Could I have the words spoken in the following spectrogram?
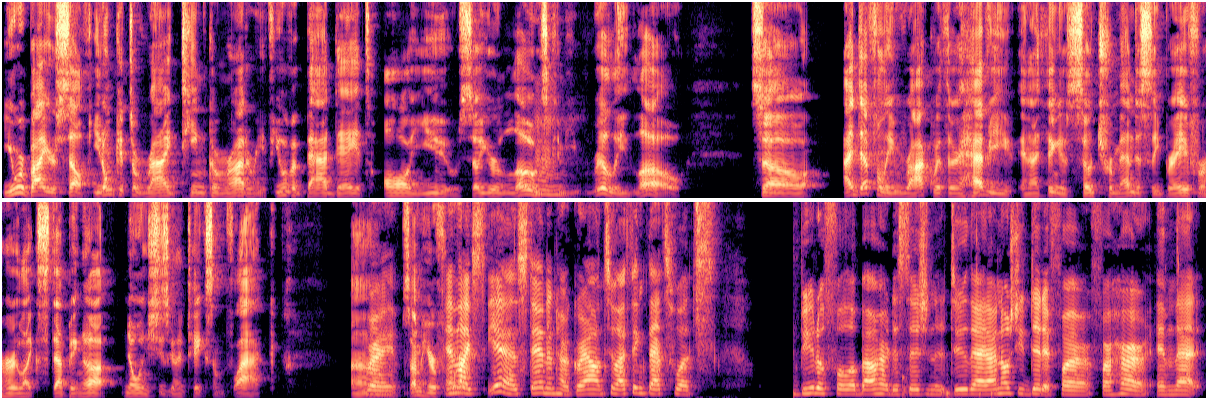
you are by yourself. You don't get to ride team camaraderie. If you have a bad day, it's all you. So your lows can Mm. be really low. So I definitely rock with her heavy, and I think it's so tremendously brave for her, like stepping up, knowing she's going to take some flack. Um, Right. So I'm here for and it. like yeah standing her ground too i think that's what's beautiful about her decision to do that i know she did it for for her and that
